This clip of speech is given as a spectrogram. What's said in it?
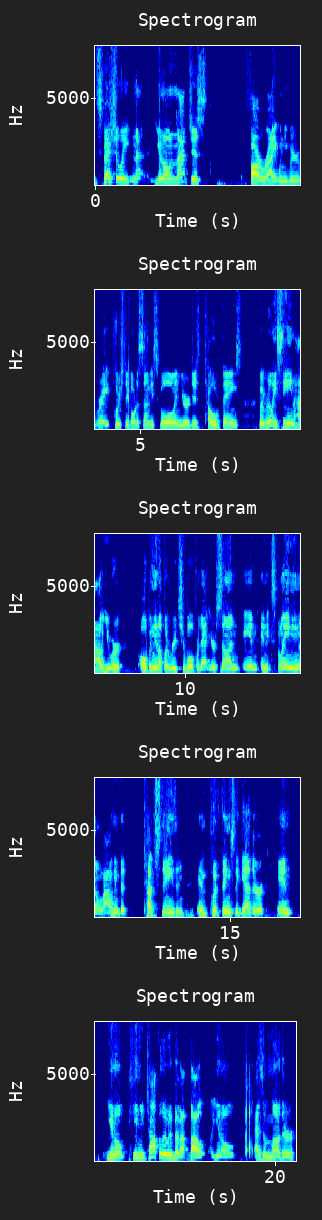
especially not you know not just far right when you were pushed to go to Sunday school and you're just told things, but really seeing how you were opening up a ritual for that your son and and explaining and allow him to touch things and and put things together. And you know can you talk a little bit about, about you know as a mother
